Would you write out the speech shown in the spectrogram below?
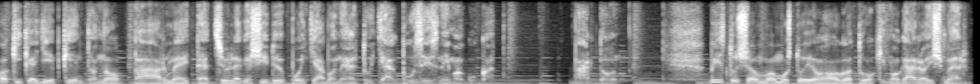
akik egyébként a nap bármely tetszőleges időpontjában el tudják buzizni magukat. Pardon. Biztosan van most olyan hallgató, aki magára ismer.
